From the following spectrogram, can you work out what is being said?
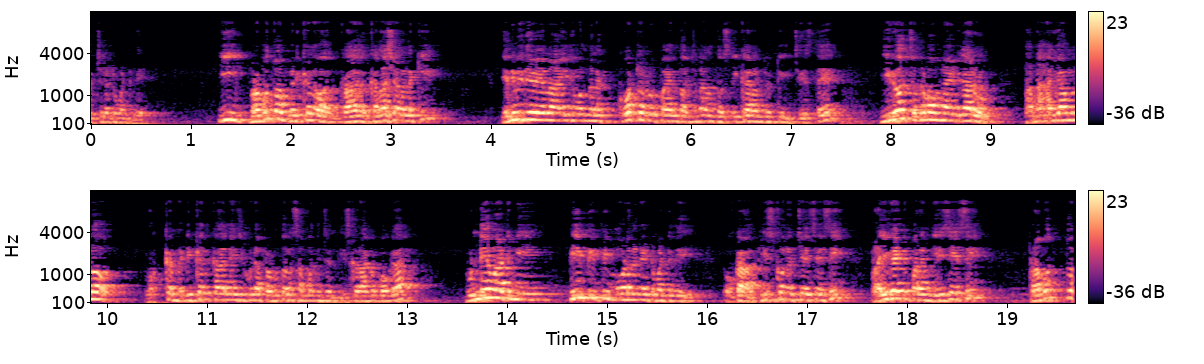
వచ్చినటువంటిదే. ఈ ప్రభుత్వ మెడికల్ కళాశాలలకి ఎనిమిది వేల ఐదు వందల కోట్ల రూపాయలతో అంచనాలతో శ్రీకారం చుట్టి చేస్తే ఈరోజు చంద్రబాబు నాయుడు గారు తన హయాంలో ఒక్క మెడికల్ కాలేజీ కూడా ప్రభుత్వం సంబంధించి తీసుకురాకపోగా ఉండే వాటిని పీపీపీ మోడల్ అనేటువంటిది ఒక తీసుకొని వచ్చేసేసి ప్రైవేట్ పరం చేసేసి ప్రభుత్వ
